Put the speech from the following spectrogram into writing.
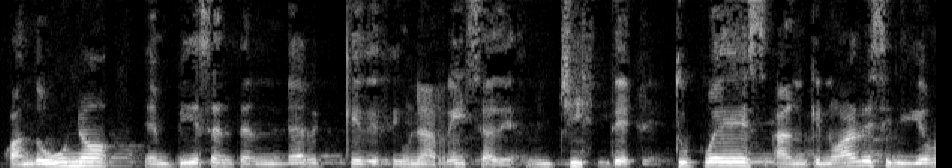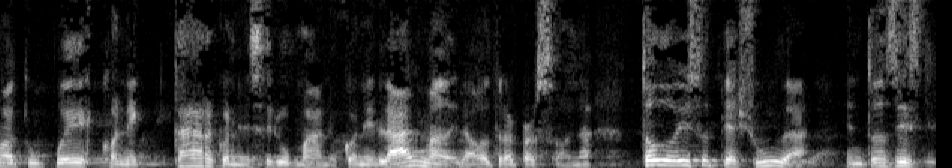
Cuando uno empieza a entender que desde una risa, desde un chiste, tú puedes, aunque no hables el idioma, tú puedes conectar con el ser humano, con el alma de la otra persona, todo eso te ayuda. Entonces,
